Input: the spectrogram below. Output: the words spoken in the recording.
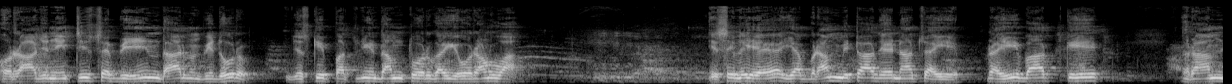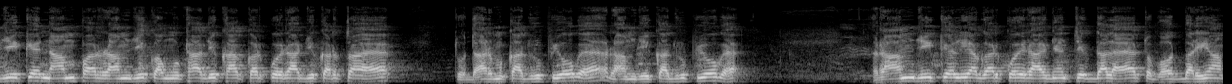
और राजनीति से विहीन धर्म विधुर, जिसकी पत्नी दम तोड़ गई हो रणवा। इसलिए यह भ्रम मिटा देना चाहिए। रही बात कि राम जी के नाम पर राम जी का अंगूठा दिखाकर कोई राज्य करता है तो धर्म का दुरुपयोग है, राम जी का दुरुपयोग है। राम जी के लिए अगर कोई राजनीतिक दल है तो बहुत बढ़िया।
